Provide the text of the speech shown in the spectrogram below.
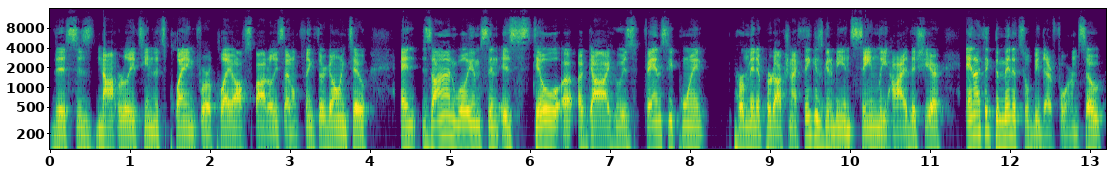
This is not really a team that's playing for a playoff spot, or at least I don't think they're going to. And Zion Williamson is still a, a guy who is fantasy point per minute production, I think is going to be insanely high this year. And I think the minutes will be there for him. So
